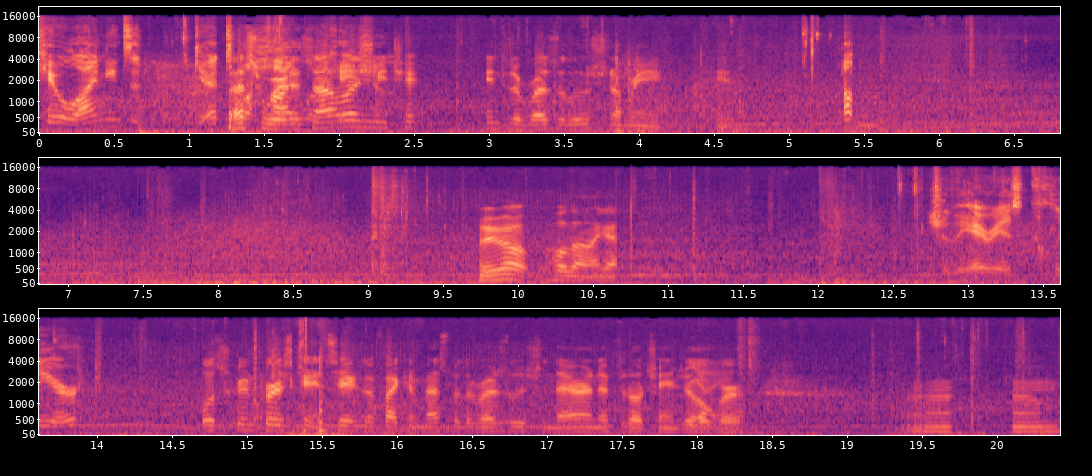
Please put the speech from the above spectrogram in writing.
Okay, well, I need to get to That's a weird. high It's not letting me change the resolution of me. Up. Maybe I'll, hold on. I got Make sure the area is clear. full screen first. Can seeing if I can mess with the resolution there and if it'll change Yeah, over. Uh, um.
